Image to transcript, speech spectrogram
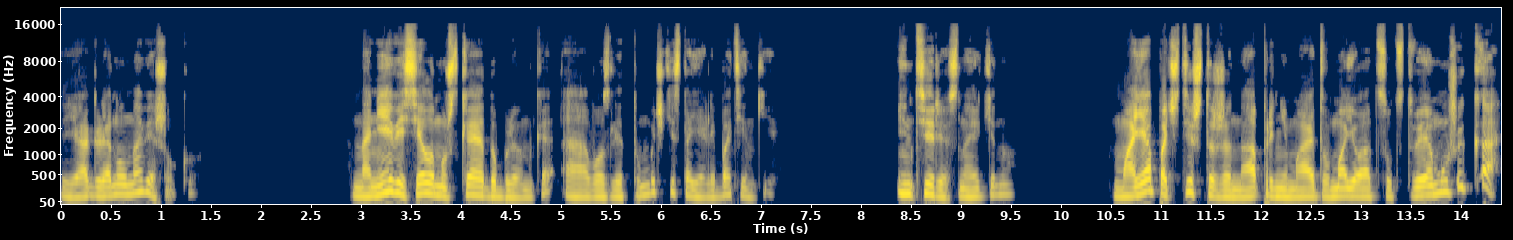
Я глянул на вешалку. На ней висела мужская дубленка, а возле тумбочки стояли ботинки. Интересное кино. Моя почти что жена принимает в мое отсутствие мужика.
